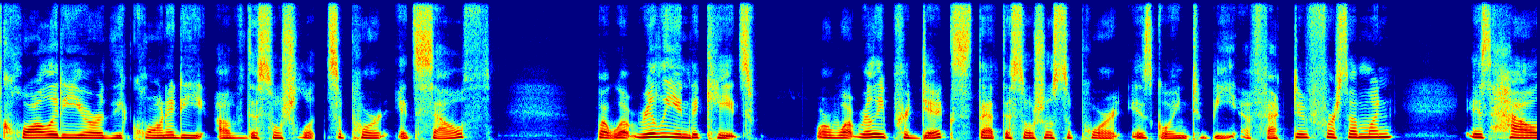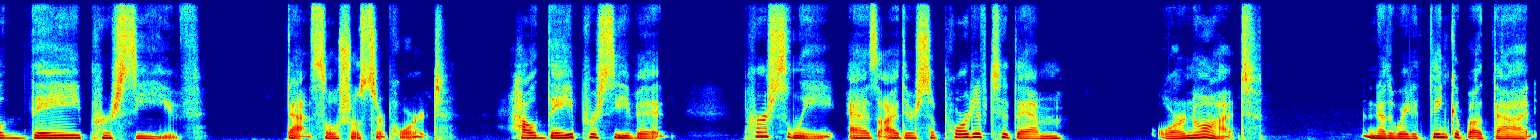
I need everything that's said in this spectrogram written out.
quality or the quantity of the social support itself, but what really indicates or what really predicts that the social support is going to be effective for someone is how they perceive that social support, how they perceive it personally as either supportive to them or not. Another way to think about that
